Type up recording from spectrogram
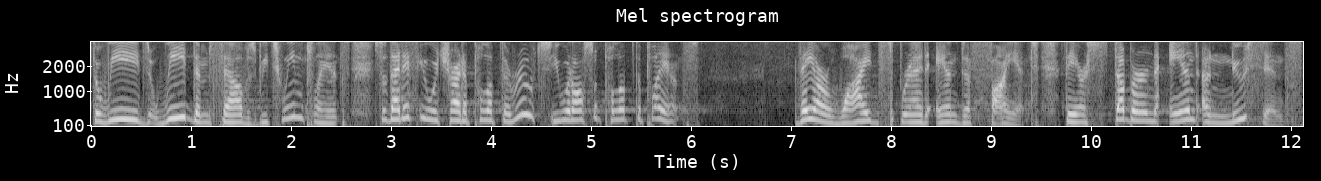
The weeds weed themselves between plants so that if you would try to pull up the roots, you would also pull up the plants. They are widespread and defiant. They are stubborn and a nuisance.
